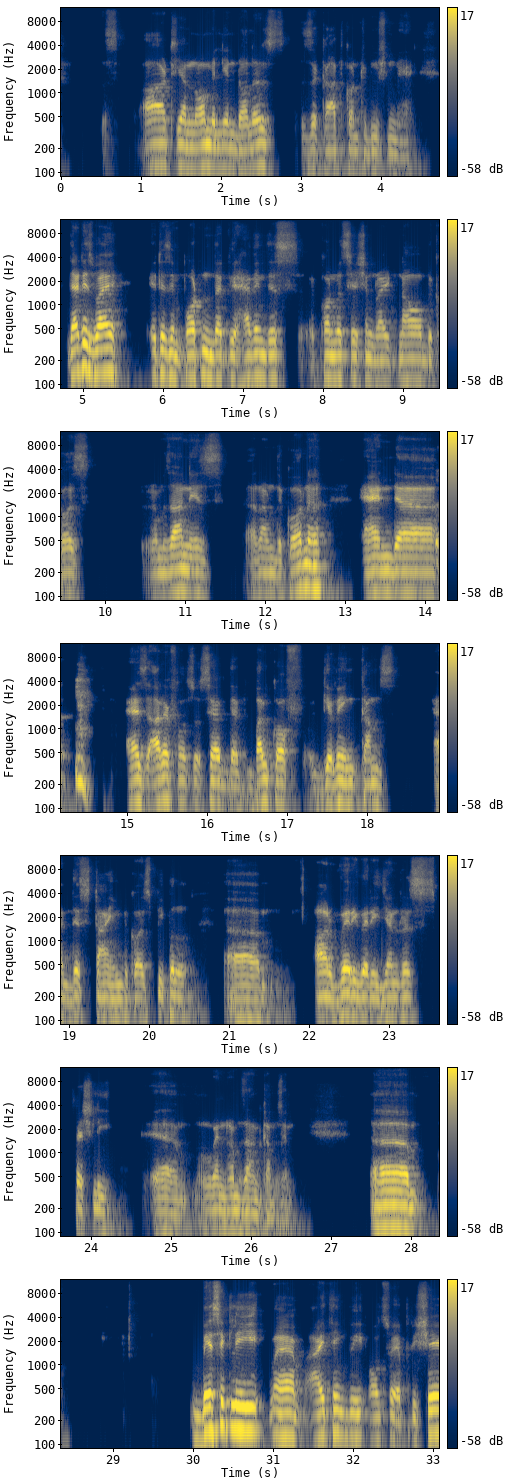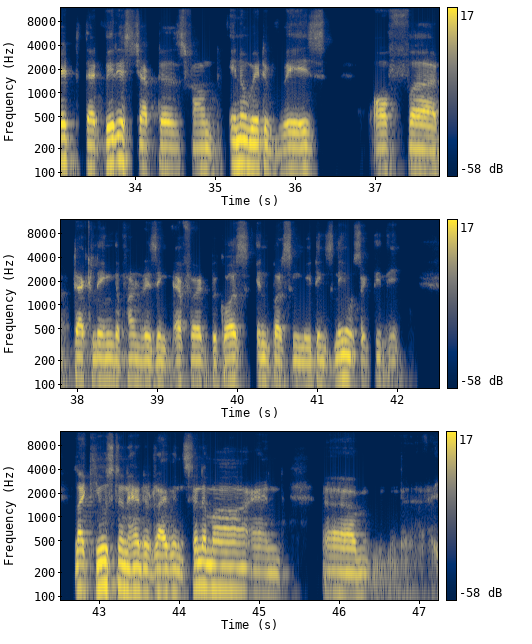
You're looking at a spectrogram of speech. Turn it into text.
art नौ million dollars जक़ात contribution में है that is it is important that we're having this conversation right now because Ramzan is around the corner. And uh, as Arif also said, that bulk of giving comes at this time because people um, are very very generous especially um, when Ramadan comes in. Um, basically, uh, I think we also appreciate that various chapters found innovative ways of uh, tackling the fundraising effort because in-person meetings nahi ho sakti. Like Houston had a drive-in cinema and um,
